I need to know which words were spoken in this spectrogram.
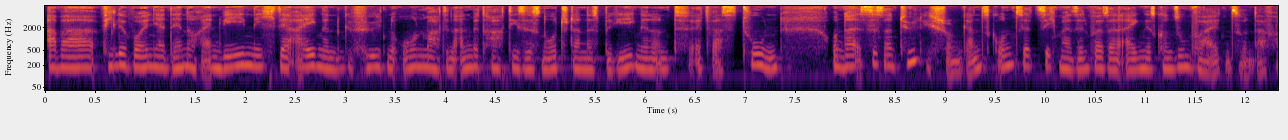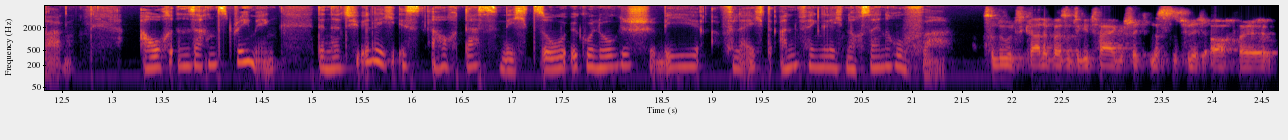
Aber viele wollen ja dennoch ein wenig der eigenen gefühlten Ohnmacht in Anbetracht dieses Notstandes begegnen und etwas tun. Und da ist es natürlich schon ganz grundsätzlich mal sinnvoll, sein eigenes Konsumverhalten zu hinterfragen auch in Sachen Streaming. Denn natürlich ist auch das nicht so ökologisch, wie vielleicht anfänglich noch sein Ruf war. Absolut, gerade bei so digitalen Geschichten ist es natürlich auch, weil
